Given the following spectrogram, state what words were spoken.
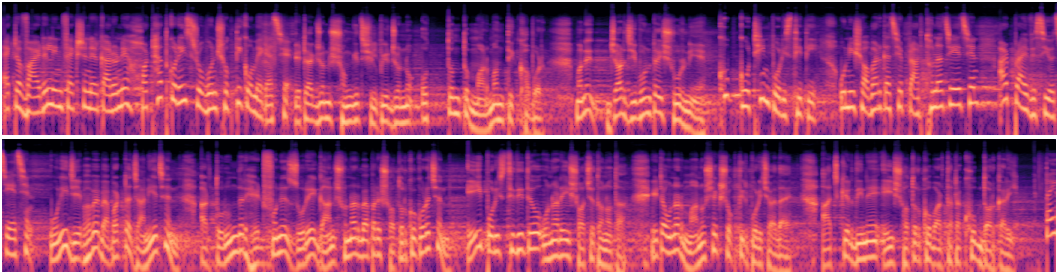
একটা ভাইরাল ইনফেকশনের কারণে হঠাৎ করেই শ্রবণ শক্তি কমে গেছে। এটা একজন সংগীত শিল্পীর জন্য অত্যন্ত মর্মান্তিক খবর। মানে যার জীবনটাই সুর নিয়ে। খুব কঠিন পরিস্থিতি। উনি সবার কাছে প্রার্থনা চেয়েছেন আর প্রাইভেসিও চেয়েছেন। উনি যেভাবে ব্যাপারটা জানিয়েছেন আর তরুণদের হেডফোনে জোরে গান শোনার ব্যাপারে সতর্ক করেছেন এই পরিস্থিতিতেও ওনার এই সচেতনতা। এটা ওনার মানসিক শক্তির পরিচয় দেয়। আজকের দিনে এই সতর্ক বার্তাটা খুব দরকারি। তাই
